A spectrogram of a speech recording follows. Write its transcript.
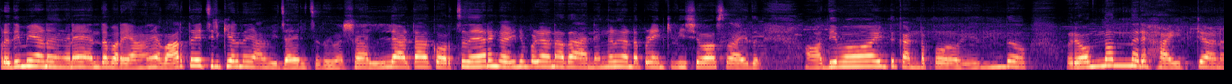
പ്രതിമയാണ് അങ്ങനെ എന്താ പറയുക അങ്ങനെ വാർത്ത വെച്ചിരിക്കുകയാണെന്ന് ഞാൻ വിചാരിച്ചത്. പക്ഷേ അല്ല കുറച്ച് നേരം കഴിഞ്ഞപ്പോഴാണ് അത് അനങ്ങൾ കണ്ടപ്പോഴേ എനിക്ക് വിശ്വാസമായത്. ആദ്യമായിട്ട് കണ്ടപ്പോൾ എന്തോ ഒരു ഒന്നൊന്നര ഹൈറ്റാണ്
